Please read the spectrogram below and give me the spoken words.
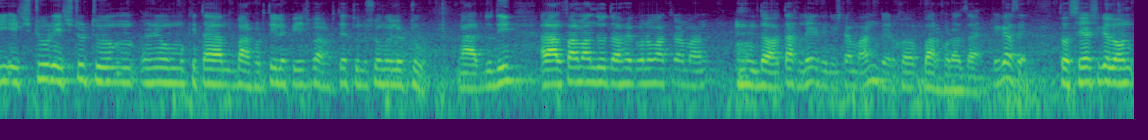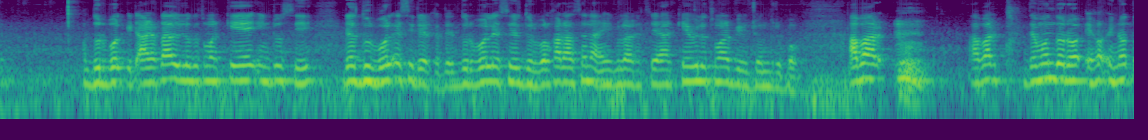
এই H two H two two কিতা বার করতে হলে পিএইচ বার করতে তুল্য সংখ্যা হলো টু আর যদি আর আলফার মান দেওয়া হয় কোনো মাত্রার মান, দেওয়া থাকলে জিনিসটা মান বের বার করা যায়, ঠিক আছে? তো শেষ গেল দুর্বল, এটা আরেকটা হইল কি তোমার কে ইন্টু সি এটা দুর্বল অ্যাসিডের ক্ষেত্রে। দুর্বল অ্যাসিড দুর্বল খার আছে না এইগুলোর ক্ষেত্রে আর কে হইল তোমার বিয়োজন ধ্রুবক আবার আবার যেমন ধরো ইনত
